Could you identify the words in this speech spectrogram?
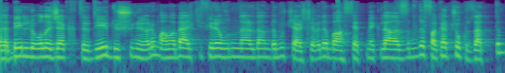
e, belli olacaktır diye düşünüyorum. Ama belki firavunlardan da bu çerçevede bahsetmek lazımdı. Fakat çok uzattım.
